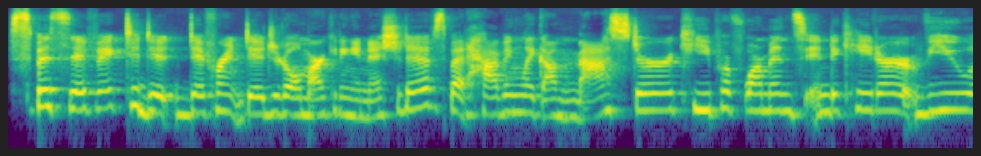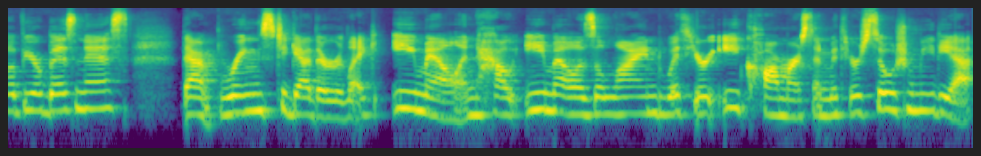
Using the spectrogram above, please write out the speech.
specific to di- different digital marketing initiatives, but having like a master key performance indicator view of your business that brings together like email and how email is aligned with your e commerce and with your social media,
